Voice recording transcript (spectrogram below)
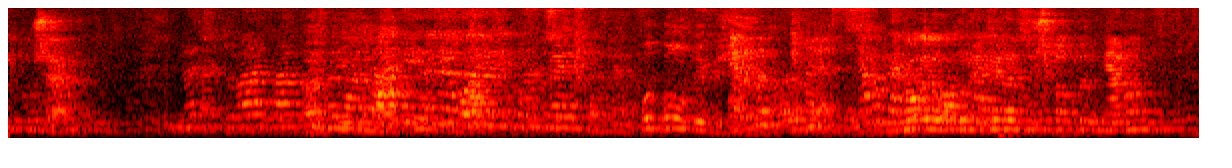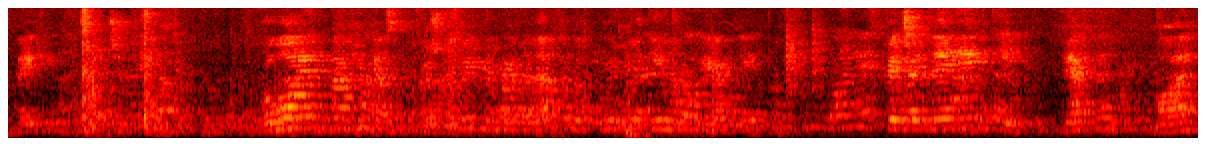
и пожарното. Значи това е. Футболното игрище. Не мога да го коментирам, защото нямам преки впечатления. Говоря, пак ви казвам, връщаме към времената, в които има прияти впечатление и пряка моя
